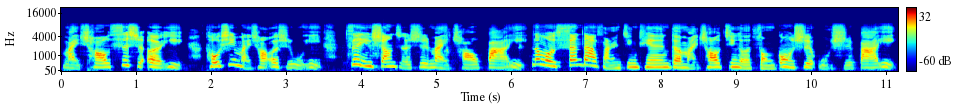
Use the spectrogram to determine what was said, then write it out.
买超四十二亿，投信买超二十五亿，自营商则是买超八亿。那么三大法人今天的买超金额总共是五十八亿。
